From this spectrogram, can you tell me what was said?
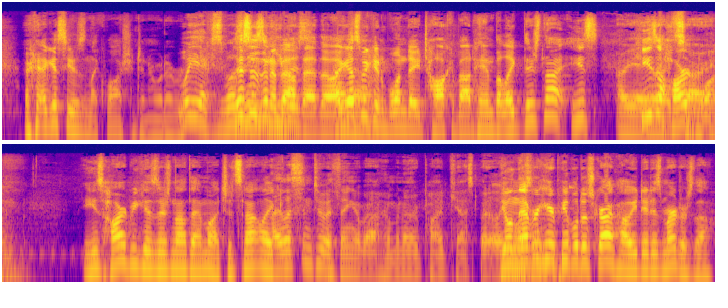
I guess he was in like Washington or whatever. Well, yeah, because this isn't about that though. I, guess we can one day talk about him, but like, there's not. He's Oh, yeah, he's a right, hard sorry. one. He's hard because there's not that much. It's not like I listened to a thing about him, another podcast, but like, you'll never hear people describe how he did his murders though.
